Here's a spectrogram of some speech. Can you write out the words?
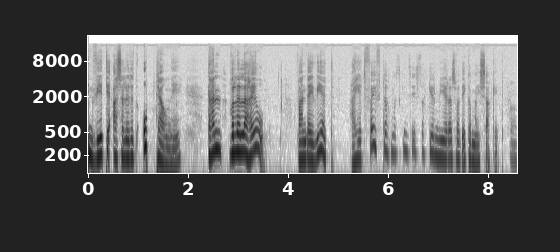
En weet jy as hulle dit optel nê, dan wil hulle huil. Want hy weet, hy het 50, miskien 60 keer meer as wat ek in my sak het. Mm.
